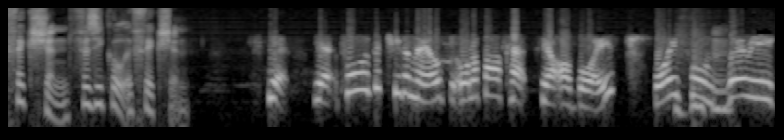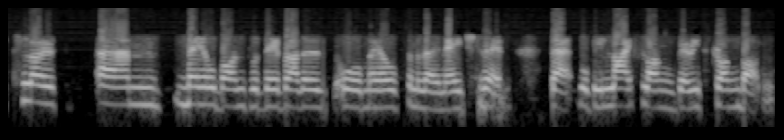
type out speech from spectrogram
fiction, physical affection. Yes, yeah. For the cheetah males, all of our cats here are boys. Boys form very close um, male bonds with their brothers or males similar in age to them that will be lifelong, very strong bonds.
